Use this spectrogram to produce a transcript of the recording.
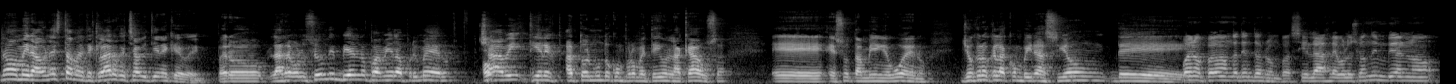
No, mira, honestamente, claro que Xavi tiene que ver, pero la revolución de invierno para mí es la primero. Xavi tiene a todo el mundo comprometido en la causa, eh, eso también es bueno. Yo creo que la combinación de... Bueno, perdón que te interrumpa. Si la revolución de invierno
